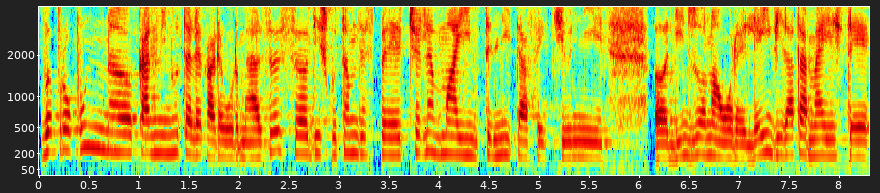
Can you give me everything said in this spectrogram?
Vă propun uh, ca în minutele care urmează să discutăm despre cele mai întâlnite afecțiuni uh, din zona orelei. Invitata mea este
